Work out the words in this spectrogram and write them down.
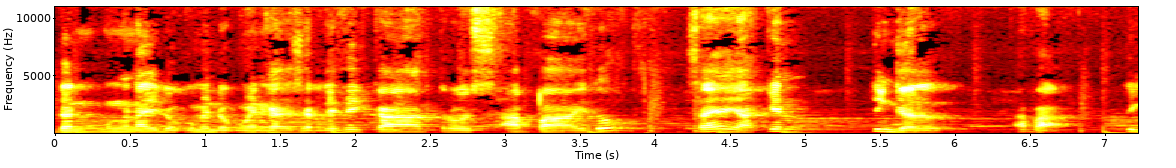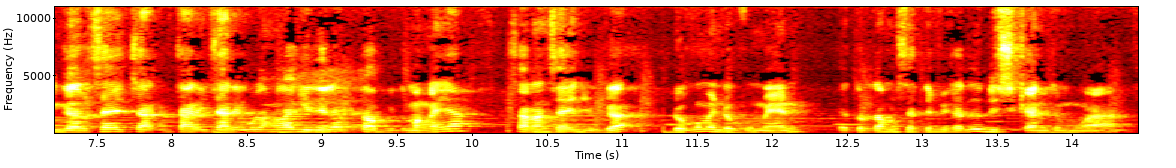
dan mengenai dokumen-dokumen kayak sertifikat, terus apa itu saya yakin tinggal apa? Tinggal saya ca- cari-cari ulang lagi di laptop gitu. Makanya saran saya juga dokumen-dokumen, ya terutama sertifikat itu di-scan semua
